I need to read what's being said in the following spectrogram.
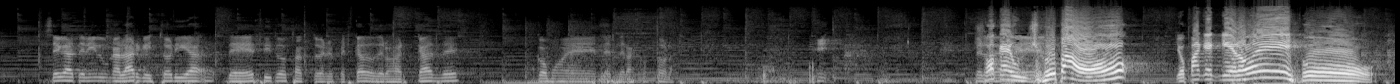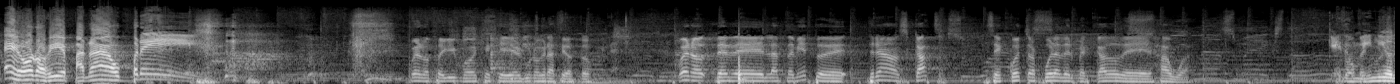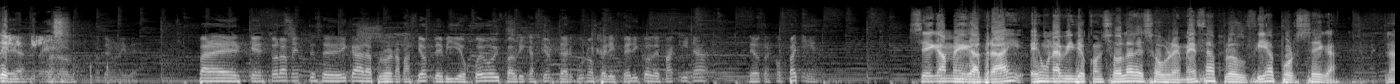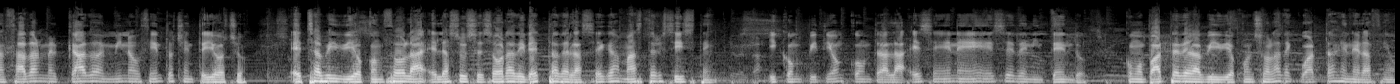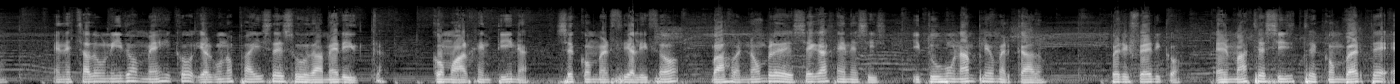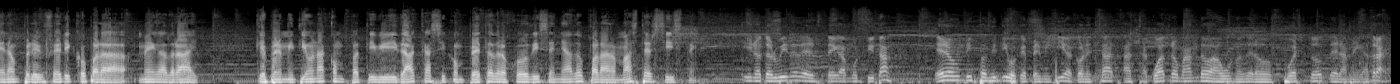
Sega ha tenido una larga historia de éxitos tanto en el mercado de los arcades como en el de las consolas. Pero ¡Eso que es un chupao! ¿Yo para qué quiero eso? Eso no sirve para nada, hombre. Bueno, seguimos, es que, hay algunos graciosos. Bueno, desde el lanzamiento de Transcat se encuentra fuera del mercado del hardware. ¡Qué No dominio ni del inglés! Manolo, no tengo ni idea. Para el que solamente se dedica a la programación de videojuegos y fabricación de algunos periféricos de máquinas de otras compañías. Sega Mega Drive es una videoconsola de sobremesa producida por Sega, lanzada al mercado en 1988. Esta videoconsola es la sucesora directa de la Sega Master System y compitió contra la SNES de Nintendo como parte de la videoconsola de cuarta generación en Estados Unidos, México y algunos países de Sudamérica, como Argentina. Se comercializó bajo el nombre de Sega Genesis y tuvo un amplio mercado. Periférico. El Master System Converter era un periférico para Mega Drive que permitía una compatibilidad casi completa de los juegos diseñados para el Master System. Y no te olvides del Sega Multitask, Era un dispositivo que permitía conectar hasta cuatro mandos a uno de los puertos de la Mega Drive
